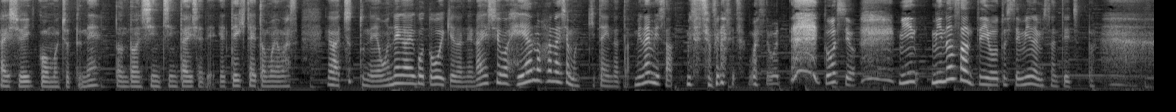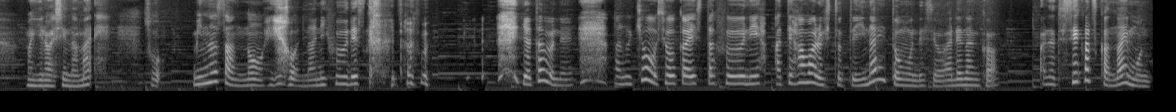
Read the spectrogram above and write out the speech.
来週以降もちょっとね、どんどん新陳代謝でやっていきたいと思います。いや、ちょっとね、お願い事多いけどね、来週は部屋の話も聞きたいんだった。みなみさん、みなみさん、みなみさん、待って待って、どうしよう。み、皆さんって言おうとして、みなみさんって言っちゃった。紛らわしい名前。そう。皆さんの部屋は何風ですか？多 分 いや、多分ね、あの、今日紹介した風に当てはまる人っていないと思うんですよ。あれなんか、あれだって生活感ないもん、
